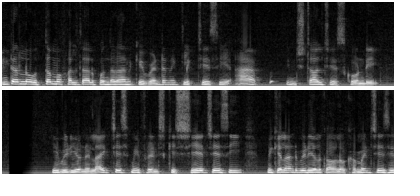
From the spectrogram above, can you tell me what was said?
ఇంటర్లో ఉత్తమ ఫలితాలు పొందడానికి వెంటనే క్లిక్ చేసి యాప్ ఇన్స్టాల్ చేసుకోండి. ఈ వీడియోని లైక్ చేసి మీ ఫ్రెండ్స్కి షేర్ చేసి మీకు ఎలాంటి వీడియోలు కావాలో కమెంట్ చేసి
